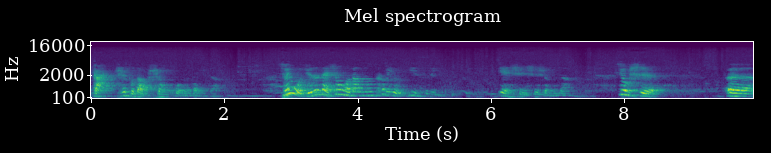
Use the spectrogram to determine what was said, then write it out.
感知不到生活的美的。所以我觉得在生活当中特别有意思的一件事是什么呢？就是呃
